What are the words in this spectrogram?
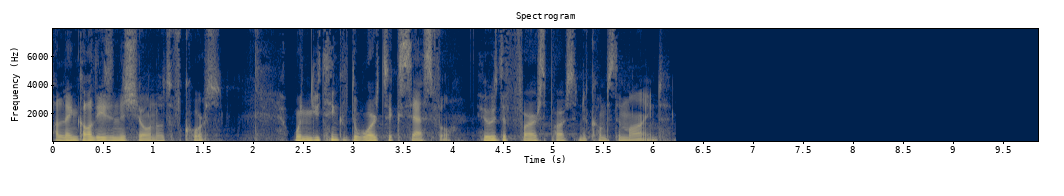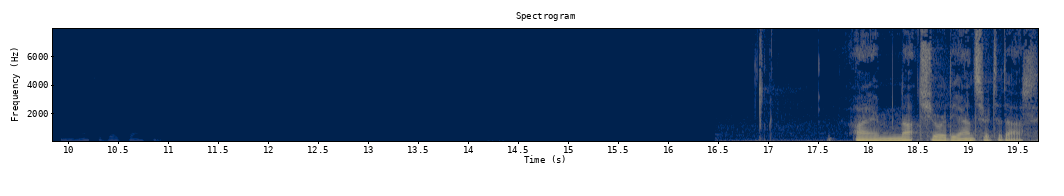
I'll link all these in the show notes, of course. When you think of the word successful, who is the first person who comes to mind? I'm not sure the answer to that,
